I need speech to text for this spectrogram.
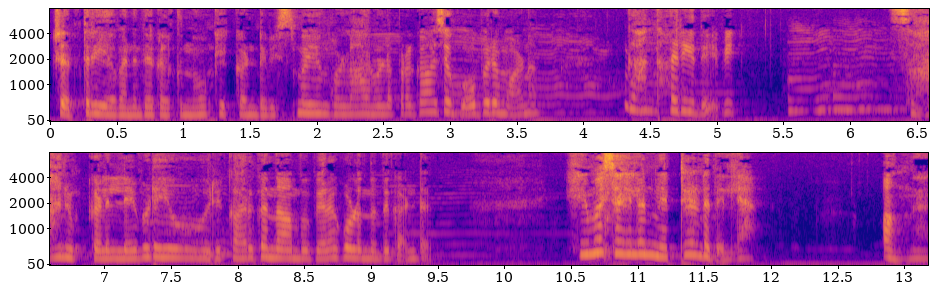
ക്ഷത്രിയ വനിതകൾക്ക് നോക്കിക്കണ്ട് വിസ്മയം കൊള്ളാനുള്ള പ്രകാശ ഗോപുരമാണ് ഗാന്ധാരി ദേവി. സാനുക്കളിൽ എവിടെയോ ഒരു കറുകനാമ്പ് വിറകൊള്ളുന്നത് കണ്ട് ഹിമശൈലം ഞെട്ടേണ്ടതില്ല. അങ്ങ്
